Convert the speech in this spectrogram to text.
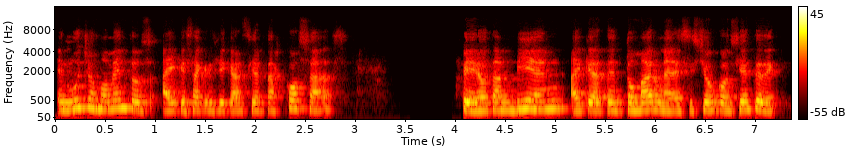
en muchos momentos hay que sacrificar ciertas cosas pero también hay que tomar una decisión consciente de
